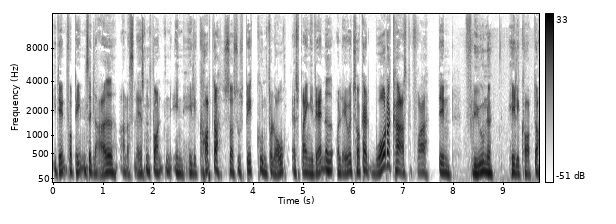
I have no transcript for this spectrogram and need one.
I den forbindelse lejede Anders Lassenfonden en helikopter, så Suspekt kunne få lov at springe i vandet og lave et såkaldt watercast fra den flyvende helikopter.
